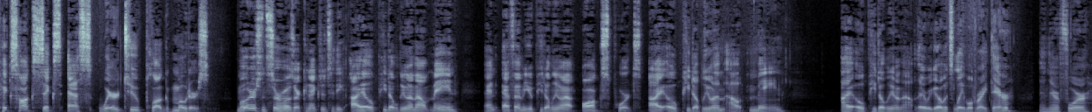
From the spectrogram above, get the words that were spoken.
Pixhawk 6X where to plug motors. Motors and servos are connected to the IO PWM out main and FMU PWM out aux ports. IO PWM out main. IO PWM out. There we go. It's labeled right there. And therefore,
